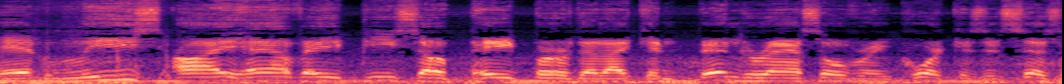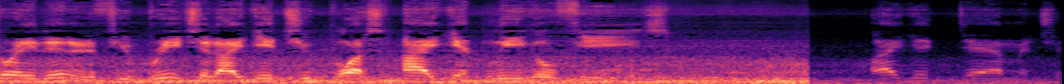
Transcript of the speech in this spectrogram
At least I have a piece of paper that I can bend her ass over in court because it says right in it, if you breach it, I get you plus I get legal fees. I get damages.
